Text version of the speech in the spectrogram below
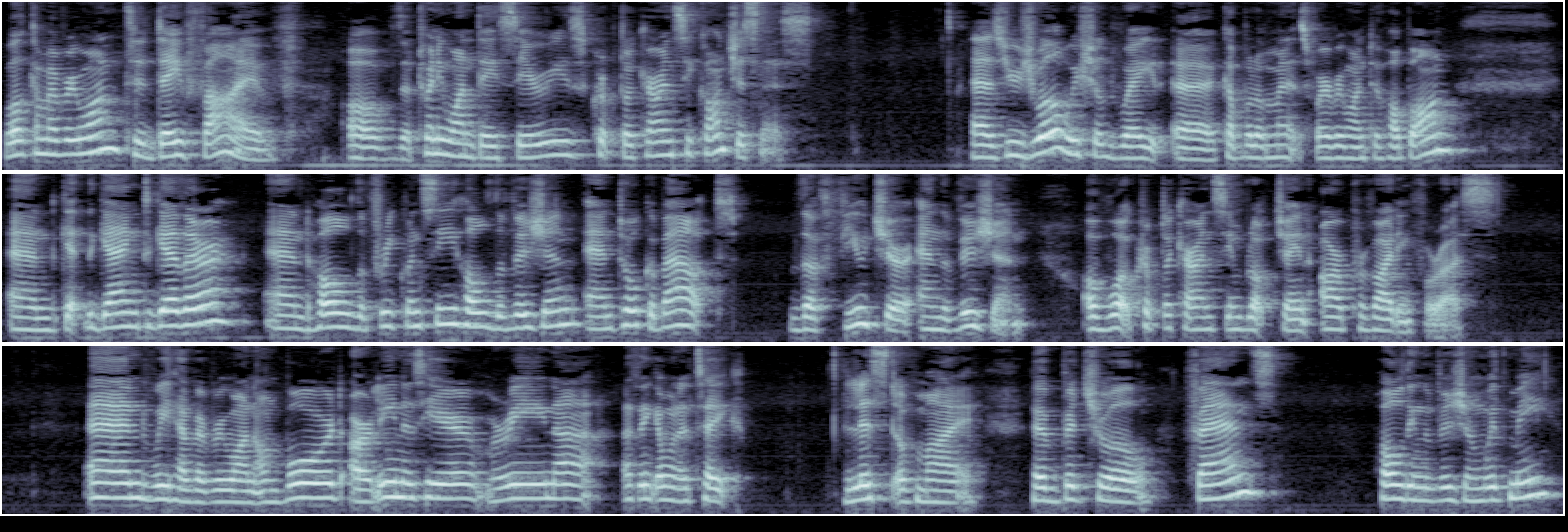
Welcome, everyone, to day five of the 21 day series Cryptocurrency Consciousness. As usual, we should wait a couple of minutes for everyone to hop on and get the gang together and hold the frequency, hold the vision, and talk about the future and the vision of what cryptocurrency and blockchain are providing for us. And we have everyone on board. Arlene is here, Marina. I think I want to take list of my habitual fans holding the vision with me,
